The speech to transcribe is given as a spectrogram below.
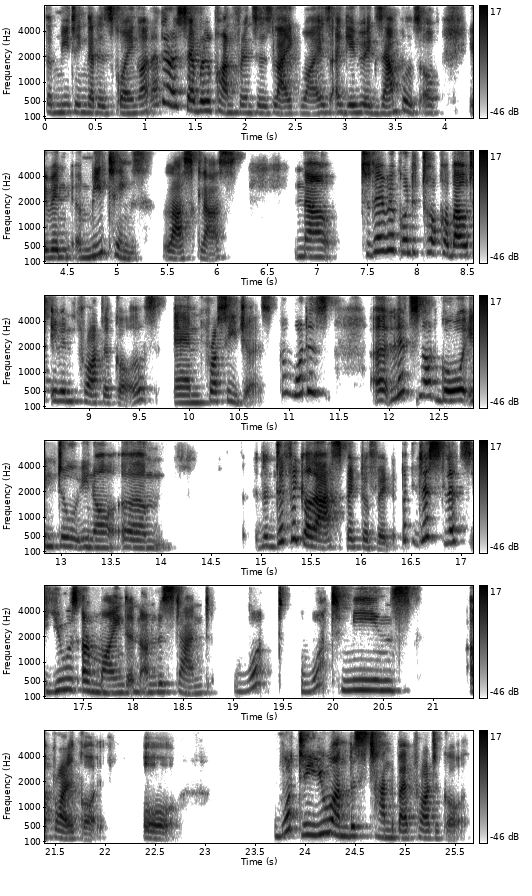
the meeting that is going on. And there are several conferences likewise. I gave you examples of even meetings last class. Now, today we're going to talk about even protocols and procedures. What is, uh, let's not go into, you know, um, the difficult aspect of it, but just let's use our mind and understand what, what means a protocol or what do you understand by protocol?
